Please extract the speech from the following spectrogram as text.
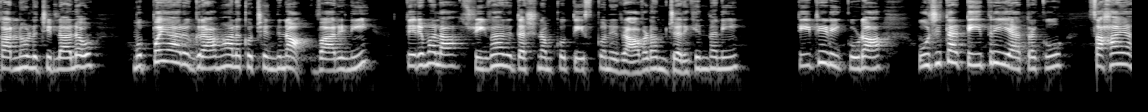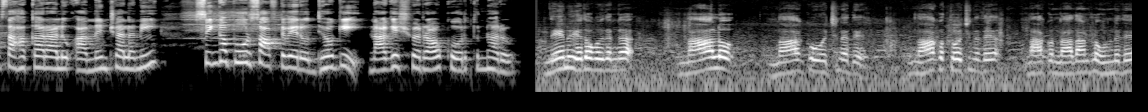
కర్నూలు జిల్లాలో ముప్పై ఆరు గ్రామాలకు చెందిన వారిని తిరుమల శ్రీవారి దర్శనంకు తీసుకొని రావడం జరిగిందని టీటీడీ కూడా ఉచిత టీ త్రీ యాత్రకు సహాయ సహకారాలు అందించాలని సింగపూర్ సాఫ్ట్వేర్ ఉద్యోగి నాగేశ్వరరావు కోరుతున్నారు. నేను ఏదో ఒక విధంగా నాలో నాకు వచ్చినదే నాకు తోచినదే నాకు నా దాంట్లో ఉన్నదే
